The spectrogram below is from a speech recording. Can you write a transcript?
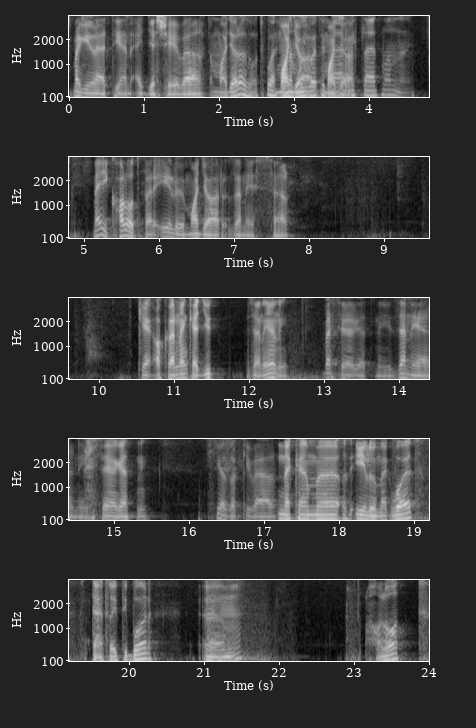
Ez megint lehet ilyen egyesével. A magyar az ott volt? Magyar, Ez nem úgy volt, hogy magyar. bármit lehet mondani? Melyik halott per élő magyar zenésszel? Ke- akarnánk együtt zenélni? Beszélgetni, zenélni. Beszélgetni. Ki az, akivel? Nekem az élő megvolt, Tátrai Tibor. Mhm. Um, halott.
